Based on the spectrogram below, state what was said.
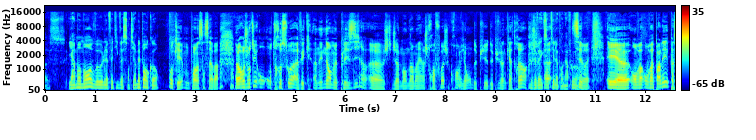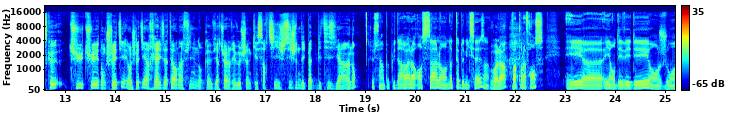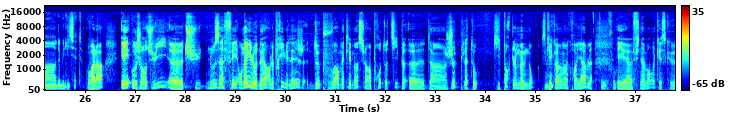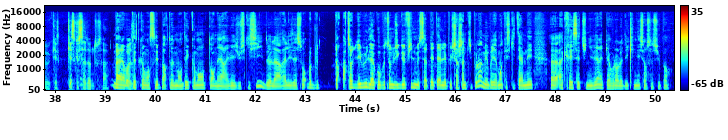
il y a un moment où la fatigue va se sentir, mais pas encore. Ok, bon, pour l'instant ça va. Alors aujourd'hui, on, on te reçoit avec un énorme plaisir. Euh, je t'ai déjà demandé un mariage trois fois, je crois, environ, depuis, depuis 24 heures. J'avais accepté la première fois. Euh, C'est vrai. Et euh, on, va, on va parler parce que tu, tu es, donc je l'ai dit, je l'ai dit, un réalisateur d'un film, donc euh, Virtual Revolution, qui est sorti, si je ne dis pas de bêtises, il y a un an. Suis un peu plus d'un. Alors en salle en octobre 2016, Voilà. enfin pour la France, et, euh, et en DVD en juin 2017. Voilà. Et aujourd'hui, euh, tu nous as fait, on a eu l'honneur, le privilège de pouvoir mettre les mains sur un prototype euh, d'un jeu de plateau qui porte le même nom, ce qui est Mhm. quand même incroyable. Et euh, finalement, qu'est-ce que qu'est-ce qu'est-ce que ça donne tout ça? Bah, alors, on va peut-être commencer par te demander comment t'en es arrivé jusqu'ici, de la réalisation. Bah, de repartir du début de la composition de musique de film, mais ça peut-être aller chercher un petit peu loin, mais brièvement, qu'est-ce qui t'a amené euh, à créer cet univers et puis à vouloir le décliner sur ce support?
